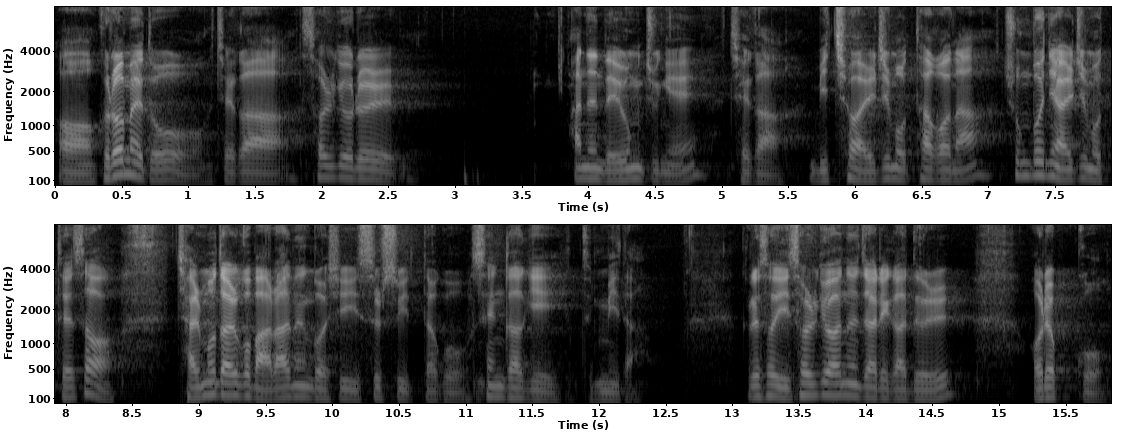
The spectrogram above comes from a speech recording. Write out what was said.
어, 그럼에도 제가 설교를 하는 내용 중에 제가 미처 알지 못하거나 충분히 알지 못해서 잘못 알고 말하는 것이 있을 수 있다고 생각이 듭니다. 그래서 이 설교하는 자리가 늘 어렵고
